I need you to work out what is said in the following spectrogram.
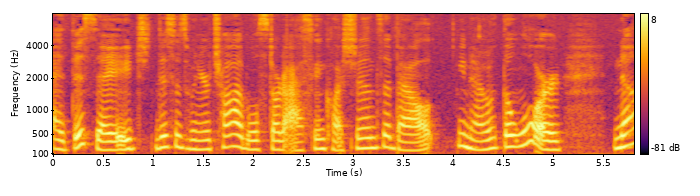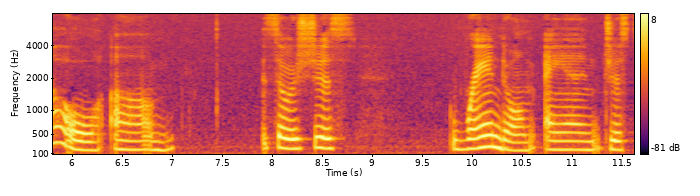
at this age, this is when your child will start asking questions about, you know, the Lord. No. Um, so it's just random and just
